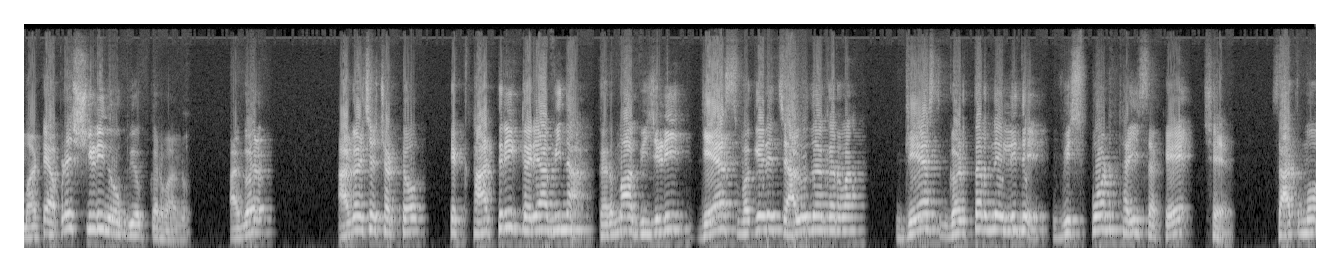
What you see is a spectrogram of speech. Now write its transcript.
માટે આપણે સીડીનો ઉપયોગ કરવાનો. આગળ આગળ છે છઠ્ઠો, કે ખાતરી કર્યા વિના ઘરમાં વીજળી, ગેસ વગેરે ચાલુ ન કરવા. ગેસ ગળતરને લીધે વિસ્ફોટ થઈ શકે છે. સાતમો,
